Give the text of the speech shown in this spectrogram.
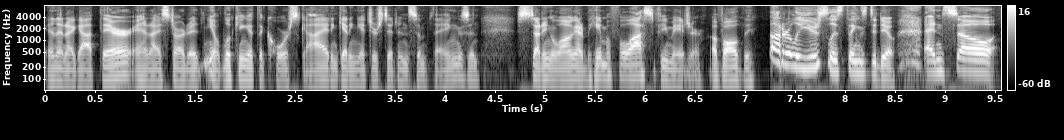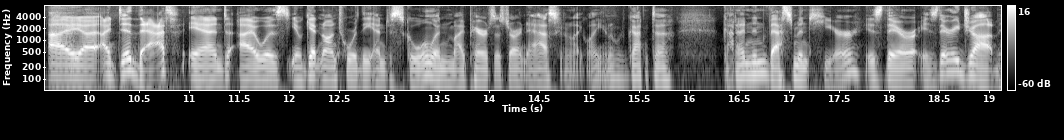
And then I got there and I started, you know, looking at the course guide and getting interested in some things and studying along. I became a philosophy major of all the utterly useless things to do. And so I, uh, I did that and I was, you know, getting on toward the end of school and my parents are starting to ask, and like, well, you know, we've gotten to, got an investment here. Is there, is there a job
